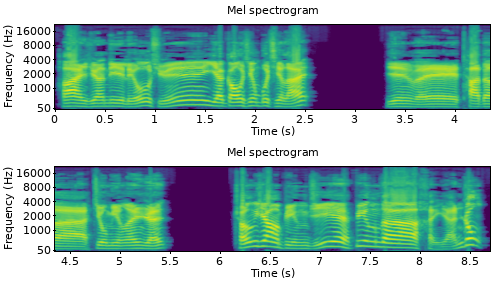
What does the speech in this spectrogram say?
汉宣帝刘询也高兴不起来，因为他的救命恩人丞相丙吉病得很严重。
